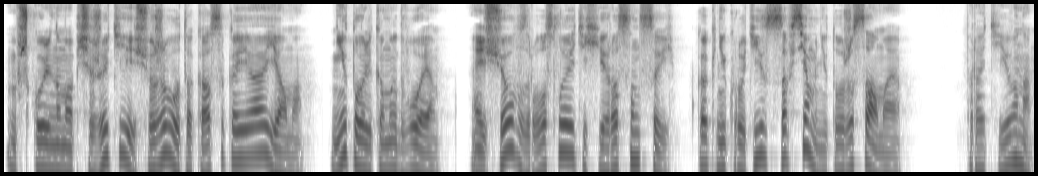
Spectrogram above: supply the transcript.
В школьном общежитии еще живут Акасака и Аяма. Не только мы двое. А еще взрослая Тихира-сенсей. Как ни крути, совсем не то же самое. Противно.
